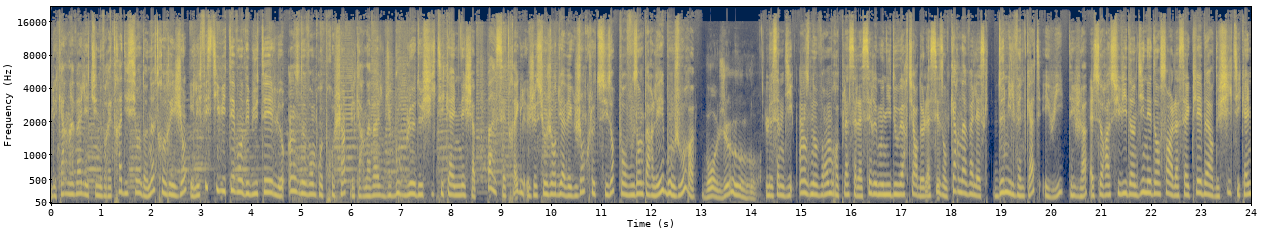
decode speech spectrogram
Le carnaval est une vraie tradition dans notre région et les festivités vont débuter le 11 novembre prochain. Le carnaval du bouc bleu de Schiltigheim n'échappe pas à cette règle. Je suis aujourd'hui avec Jean-Claude Suzan pour vous en parler. Bonjour. Bonjour. Le samedi 11 novembre, place à la cérémonie d'ouverture de la saison carnavalesque 2024. Et oui, déjà, elle sera suivie d'un dîner dansant à la salle Kléber de Schiltigheim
